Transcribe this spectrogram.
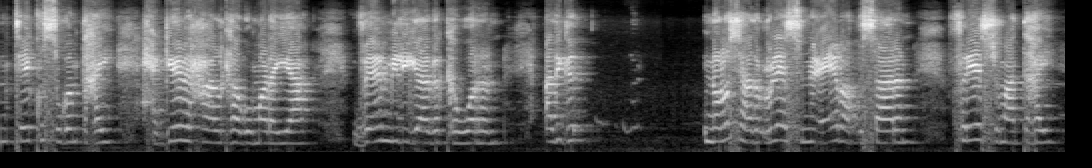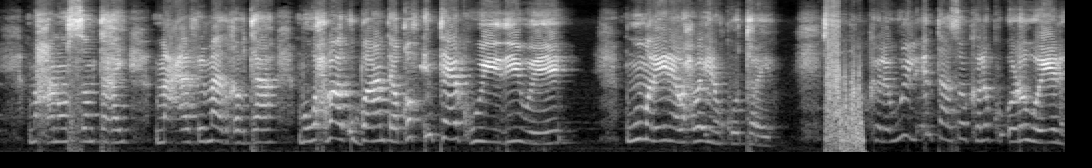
intay ku sugan tahay xageeba xaalkaagu marayaa faamiligaaga ka waran adiga noloshaada culeys nuceebaa ku saaran fresh maa tahay ma xanuunsan tahay ma caafimaad qabtaa ma waxbaad u baahan tahay. Qof intaa ku weydii weeye muu malaynaya waxba inuu kuu tarayo sidoo kale wiil intaasoo kale ku odho weeyana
